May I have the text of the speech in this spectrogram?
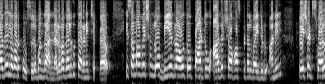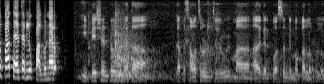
పదేళ్ళ వరకు సులభంగా నడవగలుగుతారని చెప్పారు. ఈ సమావేశంలో బిఎన్ రావుతో పాటు ఆదర్శ హాస్పిటల్ వైద్యుడు అనిల్ పేషెంట్ స్వరూప తదితరులు పాల్గొన్నారు. ఈ పేషెంట్ గత గత సంవత్సరం నుంచి మా నా దగ్గరికి వస్తుంది మొక్కల నొప్పులు.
